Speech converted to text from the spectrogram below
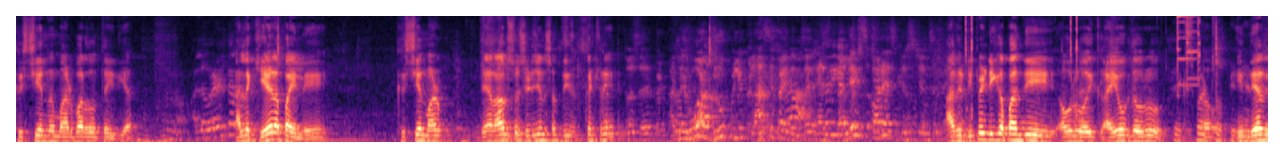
ಕ್ರಿಶ್ಚಿಯನ್ ಮಾಡಬಾರ್ದು ಅಂತ ಇದೆಯಾ? ಅಲ್ಲ, ಅವ್ರು ಹೇಳ್ತಾರೆ ಅಲ್ಲ ಕೇಳಪ್ಪ ಇಲ್ಲಿ. ಕ್ರಿಶ್ಚಿಯನ್ ಮಾಡ್ they are also citizens of this country ಅದು ಡಿಪೆಂಡ್ ಈಗಪ್ಪ ಅಂದಿ ಅವರು ಆಯೋಗದವರು. ಇನ್ ದೇರ್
